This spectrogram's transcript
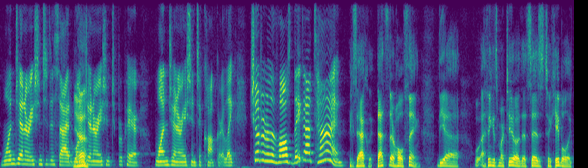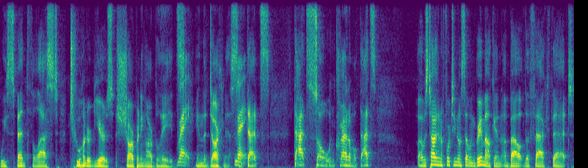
one generation to decide, Yeah. one generation to prepare, one generation to conquer. Like children of the vaults, they got time. Exactly. That's their whole thing. The uh I think it's Martillo that says to Cable like we spent the last 200 years sharpening our blades Right. in the darkness. Like, that's that's so incredible. That's I was talking to 1407 Graymalkin about the fact that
